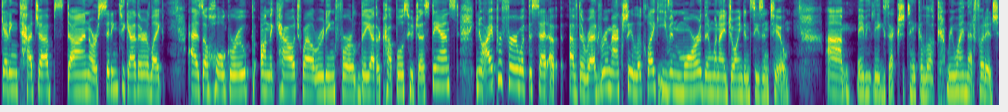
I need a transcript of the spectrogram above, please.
getting touch ups done, or sitting together like as a whole group on the couch while rooting for the other couples who just danced. You know, I prefer what the set of, of the Red Room actually looked like even more than when I joined in season two. Um, maybe the exec should take a look, rewind that footage.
